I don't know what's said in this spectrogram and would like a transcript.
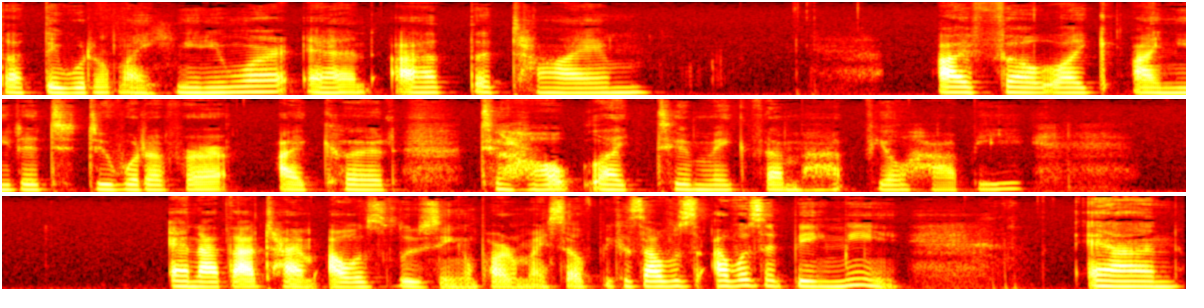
that they wouldn't like me anymore and at the time I felt like I needed to do whatever I could to help like to make them ha- feel happy and at that time i was losing a part of myself because i was i wasn't being me and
